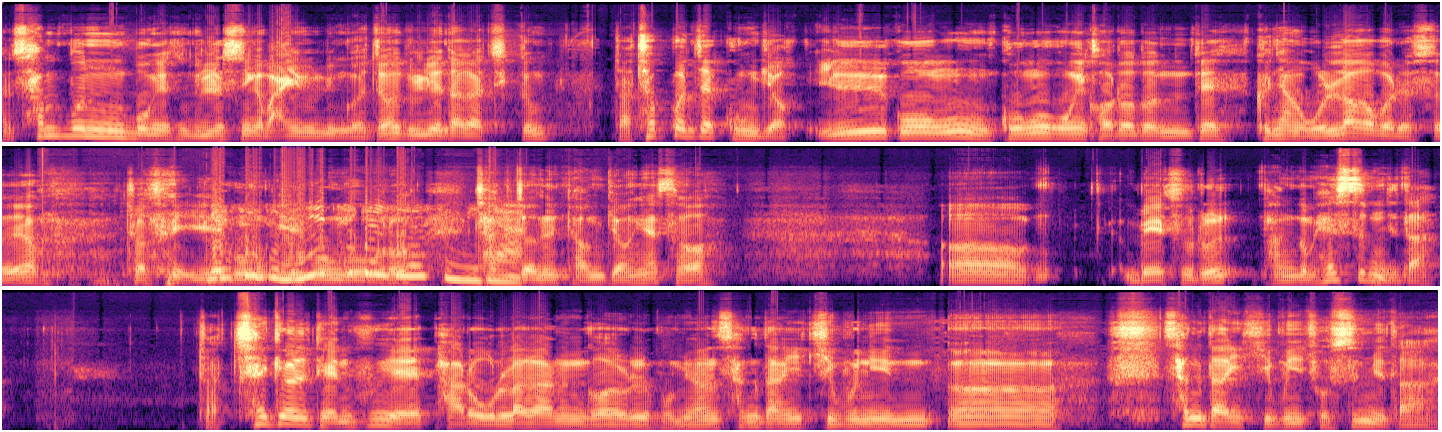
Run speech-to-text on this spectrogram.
3분봉에서 눌렸으니까 많이 눌린 거죠. 눌리다가 지금 자 첫 번째 공격 10050에 걸어뒀는데 그냥 올라가 버렸어요. 저는 10100으로 체결되었습니다. 작전을 변경해서 어, 매수를 방금 했습니다. 자, 체결된 후에 바로 올라가는 거를 보면 상당히 기분이, 어, 상당히 기분이 좋습니다.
